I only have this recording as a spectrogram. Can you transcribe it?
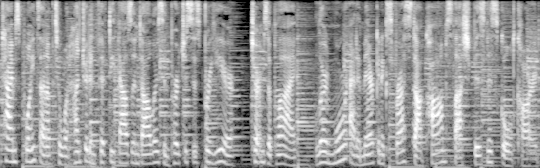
times points on up to $150,000 in purchases per year. Terms apply. Learn more at americanexpress.com slash business gold card.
